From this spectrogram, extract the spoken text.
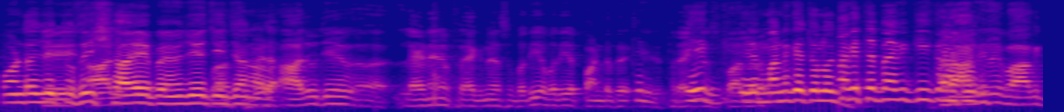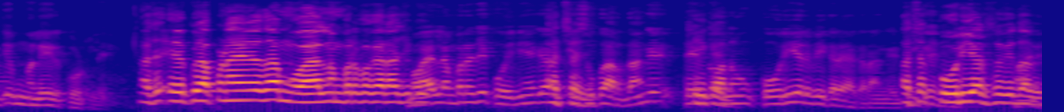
ਪੰਡਤ ਜੀ ਤੁਸੀਂ ਛਾਏ ਪਏ ਹੋ ਜੀ ਇਹ ਚੀਜ਼ਾਂ ਨਾਲ। ਫਿਰ ਆ ਜਾਓ ਜੇ ਅ, ਲੈਣੇ ਨੇ ਫ੍ਰੈਗਨੈਂਸ ਵਧੀਆ ਵਧੀਆ ਪੰਡਤ ਤੇ ਇਹ ਫ੍ਰੈਗਨੈਂਸ ਪਾ ਇਹ ਮੰਨ ਕੇ ਚਲੋ ਕਿੱਥੇ ਪੈ ਕੇ ਕੀ ਕਰਾਂ ਰਾਗੇ ਦੇ ਬਾਗ ਚ ਮਲੇਰਕੋਟਲੇ। ਅੱਛਾ ਇਹ ਕੋਈ ਆਪਣਾ ਇਹਦਾ ਮੋਬਾਈਲ ਨੰਬਰ ਵਗੈਰਾ ਜੀ ਕੋਈ? ਮੋਬਾਈਲ ਨੰਬਰ ਅਜੇ ਕੋਈ ਨਹੀਂ ਹੈਗਾ ਇਸ਼ੂ ਕਰ ਦਾਂਗੇ ਤੇ ਤੁਹਾਨੂੰ ਕੋਰੀਅਰ ਵੀ ਕਰਿਆ ਕਰਾਂਗੇ ਠੀਕ ਅੱਛਾ ਹੈ ਜੀ? ਕੋਰੀਅਰ ਸੁਵਿਧਾ ਵੀ।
